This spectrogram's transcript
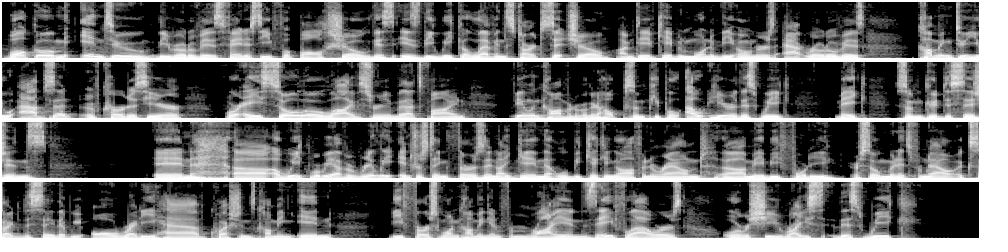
Welcome into the RotoViz Fantasy Football Show. This is the Week 11 Start Sit Show. I'm Dave Caban, one of the owners at RotoViz, coming to you absent of Curtis here for a solo live stream, but that's fine. Feeling confident we're going to help some people out here this week, make some good decisions in uh, a week where we have a really interesting Thursday night game that will be kicking off in around uh, maybe 40 or so minutes from now. Excited to say that we already have questions coming in. The first one coming in from Ryan Zay Flowers or Rashee Rice this week.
